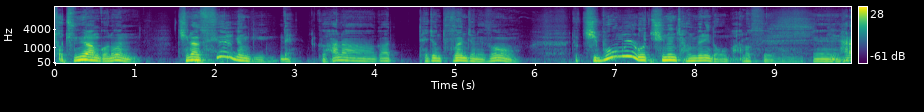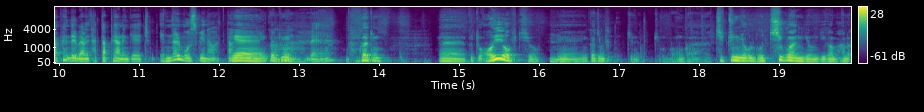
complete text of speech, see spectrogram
더 중요한 거는 지난 수요일 경기 네. 그 하나가 대전 두산전에서 저 기본을 놓치는 장면이 너무 많았어요. 예. 하나 팬들이 많이 답답해하는 게 좀 옛날 모습이 나왔다. 예, 그러니까 좀 아, 네. 뭔가 좀 예, 그좀 어이없죠. 예, 그러니까 좀, 좀, 좀 뭔가 집중력을 놓치고 한 경기가 많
